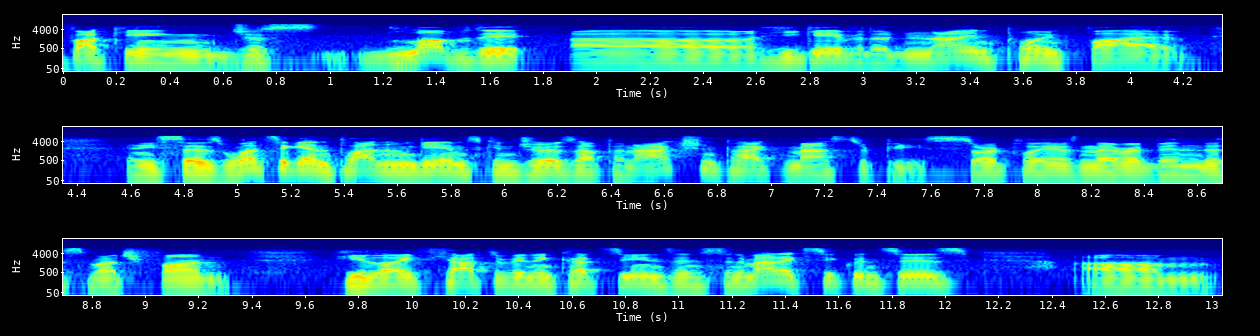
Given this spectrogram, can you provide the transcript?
fucking just loved it. Uh, he gave it a 9.5. And he says, Once again, Platinum Games conjures up an action packed masterpiece. Swordplay has never been this much fun. He liked captivating cutscenes and cinematic sequences. Um,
